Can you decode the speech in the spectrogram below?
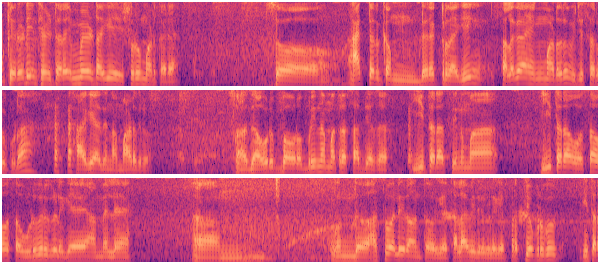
ಓಕೆ ರೆಡಿ ಅಂತ ಹೇಳ್ತಾರೆ. ಇಮ್ಮಿಡಿಯೇಟ್ ಆಗಿ ಶುರು ಮಾಡ್ತಾರೆ. ಸೊ ಆ್ಯಕ್ಟರ್ ಕಮ್ ಡೈರೆಕ್ಟರ್ ಆಗಿ ಸಲಗ ಹೆಂಗೆ ಮಾಡಿದ್ರು ವಿಜಯ್ ಸರ್ ಕೂಡ ಹಾಗೆ ಅದನ್ನು ಮಾಡಿದ್ರು. ಸೊ ಅದು ಅವ್ರೊಬ್ಬ ಅವರೊಬ್ಬರಿಂದ ಮಾತ್ರ ಸಾಧ್ಯ ಸರ್ ಈ ಥರ ಸಿನಿಮಾ ಈ ಥರ ಹೊಸ ಹೊಸ ಹುಡುಗರುಗಳಿಗೆ ಆಮೇಲೆ ಆಮ್, ಒಂದು ಹಸುವಲ್ಲಿರೋವಂಥವ್ರಿಗೆ ಕಲಾವಿದರುಗಳಿಗೆ ಪ್ರತಿಯೊಬ್ಬರಿಗೂ ಈ ಥರ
